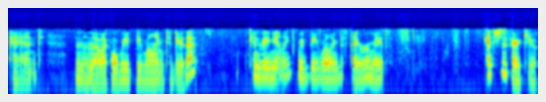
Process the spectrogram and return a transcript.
and and then they're like, well, we'd be willing to do that. Conveniently, we'd be willing to stay roommates. It's just very cute.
